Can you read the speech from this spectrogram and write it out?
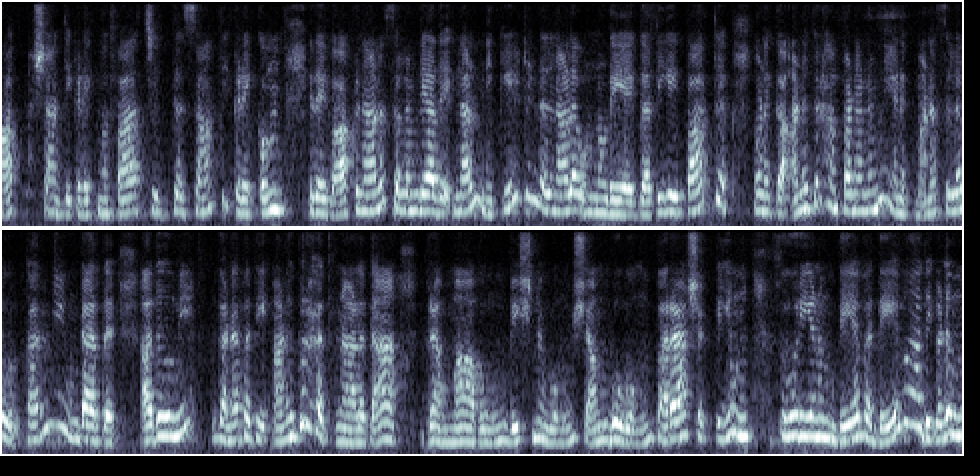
ஆத்ம சாந்தி கிடைக்குமப்பா சித்த சாந்தி கிடைக்கும். இதை வாக்குனாலும் சொல்ல முடியாது. இருந்தாலும் நீ கேட்டுன்றதுனால உன்னுடைய கதியை பார்த்து உனக்கு அனுகிரகம் பண்ணணும்னு எனக்கு மனசுல ஒரு கருணை உண்டாருது. அதுவுமே கணபதி அனுகிரகத்தினாலதான் பிரம்மாவும் விஷ்ணுவும் சம்புவும் பராசக்தியும் சூரியனும் தேவ தேவாதிகளும்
